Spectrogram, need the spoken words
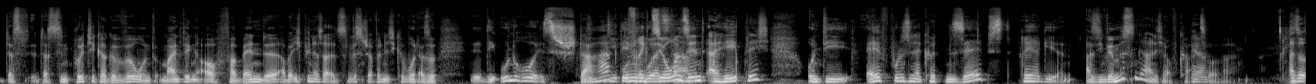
Das, das sind Politiker gewohnt und meinetwegen auch Verbände, aber ich bin das als Wissenschaftler nicht gewohnt. Also die Unruhe ist stark, die, die, die Friktionen sind erheblich und die elf Bundesländer könnten selbst reagieren. Also wir müssen gar nicht auf Karlsruhe ja. warten. Also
